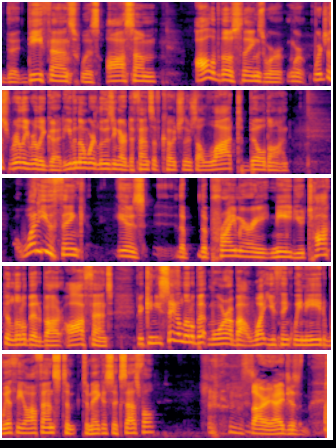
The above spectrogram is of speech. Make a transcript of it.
The defense was awesome. All of those things were, were, were just really, really good. Even though we're losing our defensive coach, there's a lot to build on. What do you think is the the primary need? You talked a little bit about offense, but can you say a little bit more about what you think we need with the offense to to make us successful? Sorry, I just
